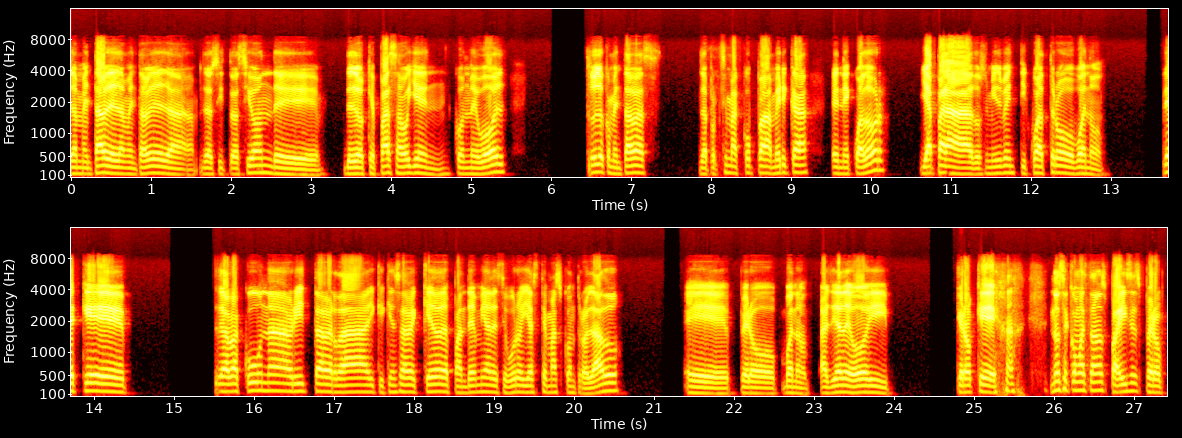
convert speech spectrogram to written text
lamentable, lamentable la, la situación de, de, lo que pasa hoy en Conmebol tú lo comentabas, la próxima Copa América en Ecuador, ya para 2024, bueno, de que la vacuna ahorita, ¿verdad? Y que quién sabe qué de la pandemia de seguro ya esté más controlado. Eh, pero bueno, al día de hoy creo que no sé cómo están los países, pero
